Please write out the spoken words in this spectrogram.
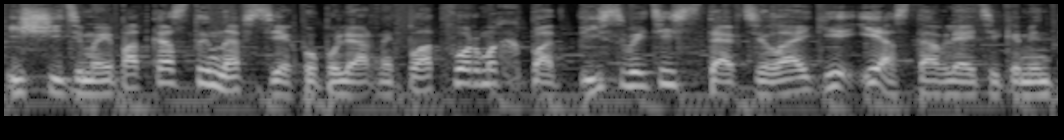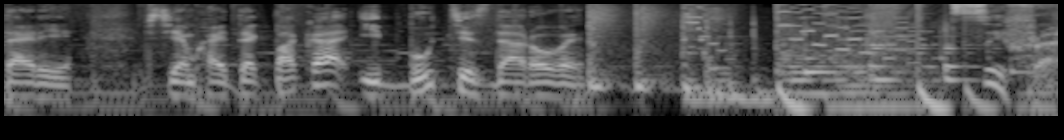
Ищите мои подкасты на всех популярных платформах, подписывайтесь, ставьте лайки и оставляйте комментарии. Всем хай-тек пока и будьте здоровы! «Цифра»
